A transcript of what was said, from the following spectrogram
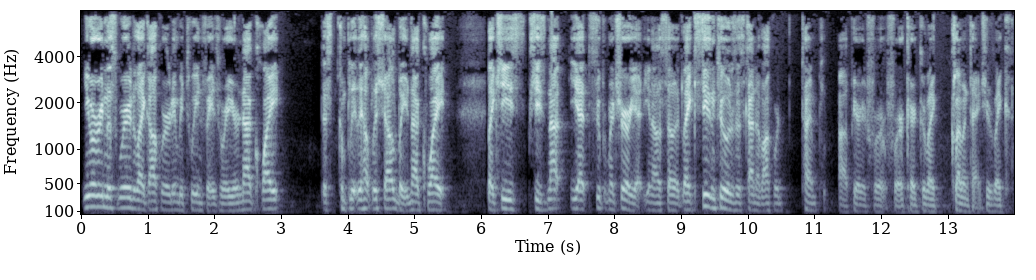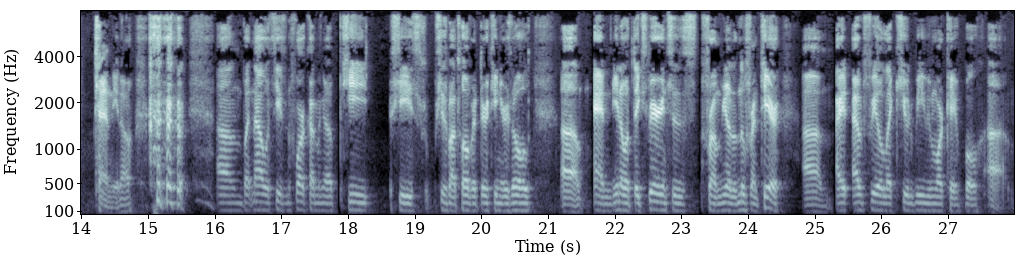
you were in this weird, like, awkward in between phase where you're not quite this completely helpless child, but you're not quite, like, she's, she's not yet super mature yet, you know, so, like, season two is this kind of awkward time uh, period for, for a character like Clementine. She was like 10, you know. um, but now with season four coming up, she she's she's about 12 or 13 years old, um, and you know with the experiences from you know the New Frontier, um, I I would feel like she would be even more capable um,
